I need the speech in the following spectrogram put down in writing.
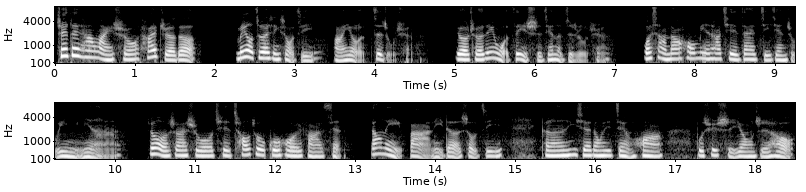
所以对他来说，他会觉得没有智慧型手机，反而有了自主权，有了决定我自己时间的自主权。我想到后面，他其实，在极简主义里面啊，就有在说，其实操作过后会发现，当你把你的手机可能一些东西简化，不去使用之后，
